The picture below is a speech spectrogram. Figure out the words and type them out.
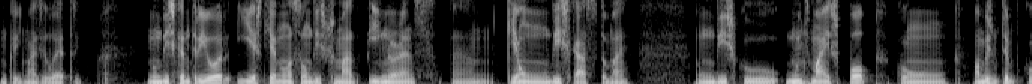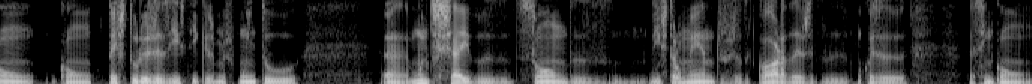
um bocadinho mais elétrico, num disco anterior. E este ano lançou um disco chamado Ignorance, um, que é um discaço também. Um disco muito mais pop, com, ao mesmo tempo com, com texturas jazzísticas, mas muito, uh, muito cheio de, de som, de, de instrumentos, de cordas, de uma coisa assim com,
